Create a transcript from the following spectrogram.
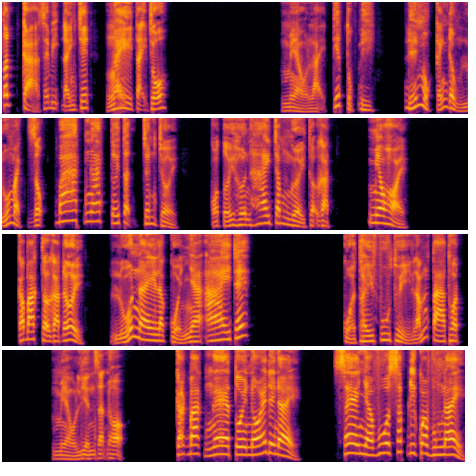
tất cả sẽ bị đánh chết ngay tại chỗ. Mèo lại tiếp tục đi, đến một cánh đồng lúa mạch rộng bát ngát tới tận chân trời. Có tới hơn 200 người thợ gặt. Mèo hỏi, Các bác thợ gặt ơi, lúa này là của nhà ai thế? Của thầy phù thủy lắm tà thuật. Mèo liền dặn họ, Các bác nghe tôi nói đây này, xe nhà vua sắp đi qua vùng này.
